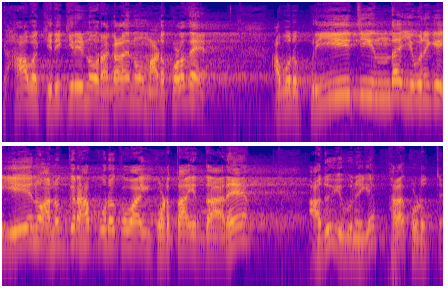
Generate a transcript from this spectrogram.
ಯಾವ ಕಿರಿಕಿರಿನೋ ರಗಳನೂ ಮಾಡಿಕೊಳ್ಳದೆ ಅವರು ಪ್ರೀತಿಯಿಂದ ಇವನಿಗೆ ಏನು ಅನುಗ್ರಹಪೂರ್ವಕವಾಗಿ ಕೊಡ್ತಾ ಇದ್ದಾರೆ, ಅದು ಇವನಿಗೆ ಫಲ ಕೊಡುತ್ತೆ.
